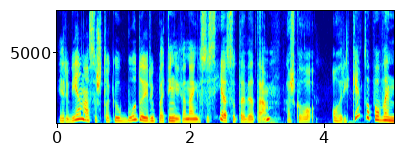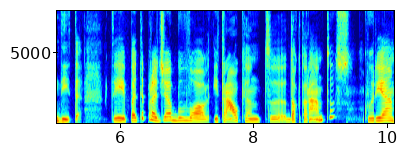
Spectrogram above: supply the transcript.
Ir vienas iš tokių būdų, ir ypatingai, kadangi susijęs su ta vieta, aš galvoju, o reikėtų pabandyti. Tai pati pradžia buvo įtraukiant doktorantus, kurie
